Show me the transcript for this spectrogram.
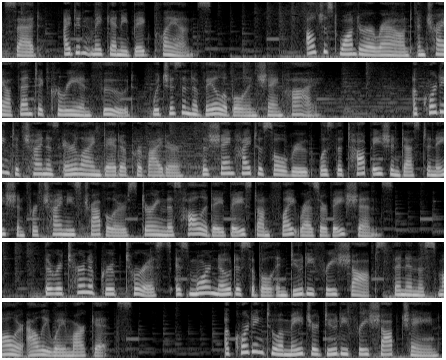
said, I didn't make any big plans. I'll just wander around and try authentic Korean food, which isn't available in Shanghai. According to China's airline data provider, the Shanghai to Seoul route was the top Asian destination for Chinese travelers during this holiday based on flight reservations. The return of group tourists is more noticeable in duty-free shops than in the smaller alleyway markets. According to a major duty-free shop chain,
